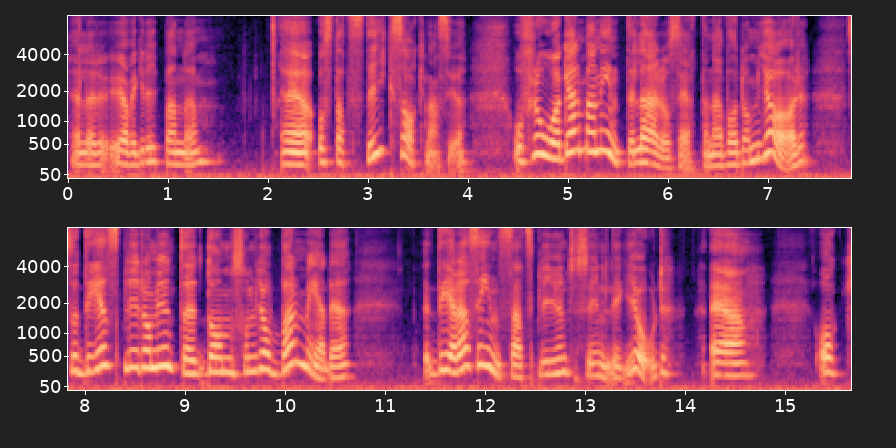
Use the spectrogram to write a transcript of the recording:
eller övergripande. Eh, och statistik saknas ju. Och frågar man inte lärosätena vad de gör så dels blir de ju inte de som jobbar med det, deras insats blir ju inte synliggjord. Eh, och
